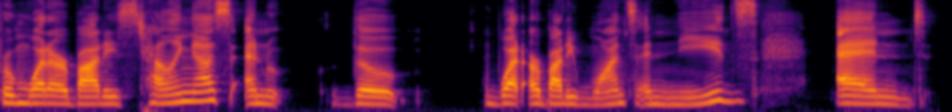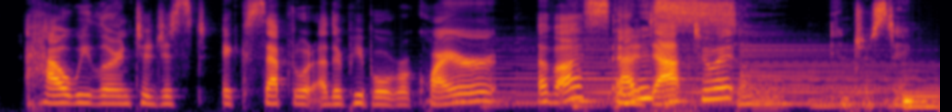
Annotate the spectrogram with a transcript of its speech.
from what our body's telling us and the what our body wants and needs and how we learn to just accept what other people require of us That and adapt to it. So interesting.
